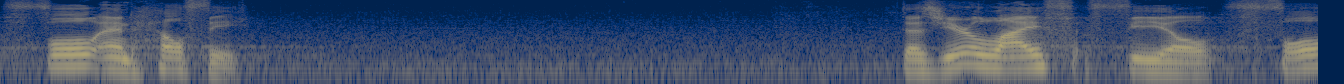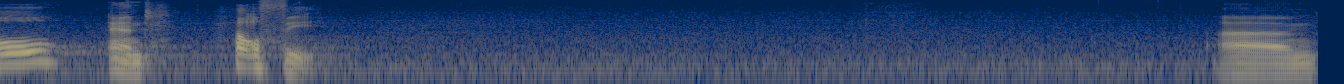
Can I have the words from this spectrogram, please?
full and healthy? Does your life feel full and healthy? Um,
